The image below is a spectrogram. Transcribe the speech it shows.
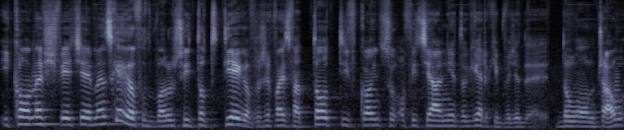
ikonę w świecie męskiego futbolu, czyli Tottiego, proszę Państwa, Totti w końcu oficjalnie do gierki będzie dołączał.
